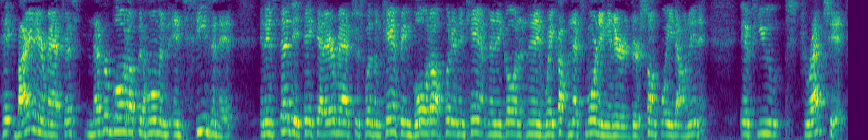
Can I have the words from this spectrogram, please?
take, buy an air mattress, never blow it up at home and, and, season it, and instead they take that air mattress with them camping, blow it up, put it in camp, and then they go and they wake up the next morning and they're they're sunk way down in it. If you stretch it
